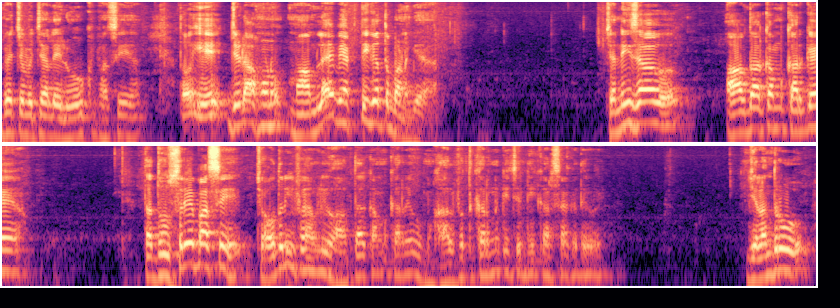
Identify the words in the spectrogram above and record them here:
ਵਿੱਚ ਵਿਚਾਲੇ ਲੋਕ ਫਸੇ ਆ। ਤਾਂ ਇਹ ਜਿਹੜਾ ਹੁਣ ਮਾਮਲਾ ਹੈ ਵਿਅਕਤੀਗਤ ਬਣ ਗਿਆ। ਚੰਨੀ ਸਾਹਿਬ ਆਪ ਦਾ ਕੰਮ ਕਰ ਗਏ ਆ। ਤਾਂ ਦੂਸਰੇ ਪਾਸੇ ਚੌਧਰੀ ਫੈਮਿਲੀ ਉਹ ਆਪ ਦਾ ਕੰਮ ਕਰ ਰਹੇ ਉਹ ਮੁਖਾਲਫਤ ਕਰਨਗੇ ਜੇ ਨਹੀਂ ਕਰ ਸਕਦੇ ਹੋਏ? ਜਲੰਧਰੋਂ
